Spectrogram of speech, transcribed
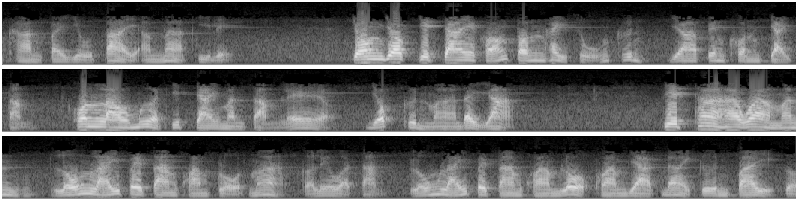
ำคาญไปอยู่ใต้อำนาจกิเลส จงยกจิตใจของตนให้สูงขึ้น อย่าเป็นคนใจต่ำ คนเราเมื่อจิตใจมันต่ำแล้ว ยกขึ้นมาได้ยาก จิตถ้าหาว่ามันหลงไหลไปตามความโกรธมาก ก็เรียกว่าต่ำหลงไหลไปตามความโลภความอยากได้เกินไปก็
